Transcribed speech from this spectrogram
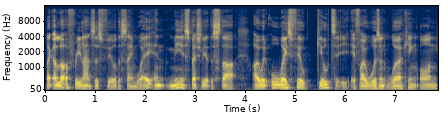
like a lot of freelancers feel the same way, and me especially at the start, I would always feel guilty if I wasn't working on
